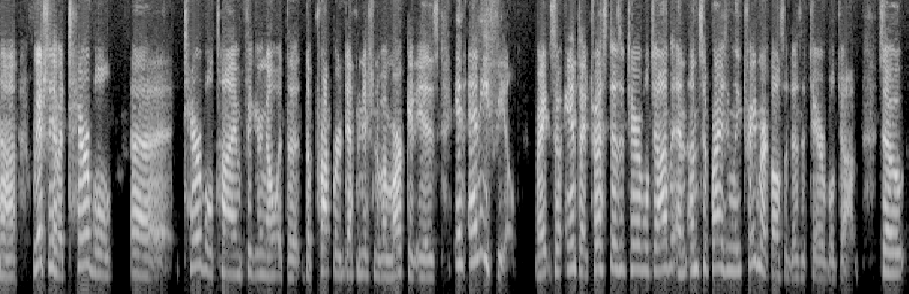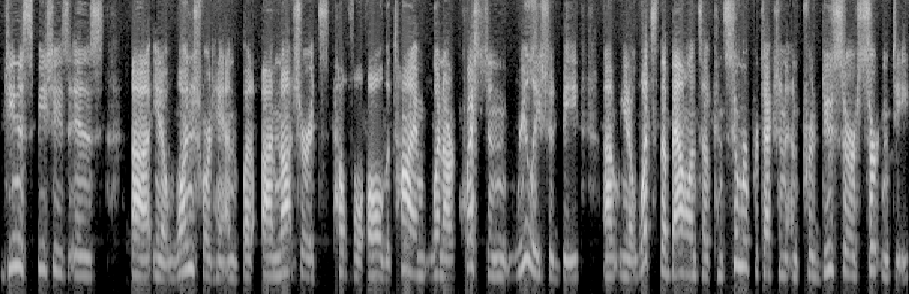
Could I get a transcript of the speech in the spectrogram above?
uh, we actually have a terrible uh, terrible time figuring out what the, the proper definition of a market is in any field right? So antitrust does a terrible job, and unsurprisingly, trademark also does a terrible job. So genus species is, uh, you know, one shorthand, but I'm not sure it's helpful all the time when our question really should be, um, you know, what's the balance of consumer protection and producer certainty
